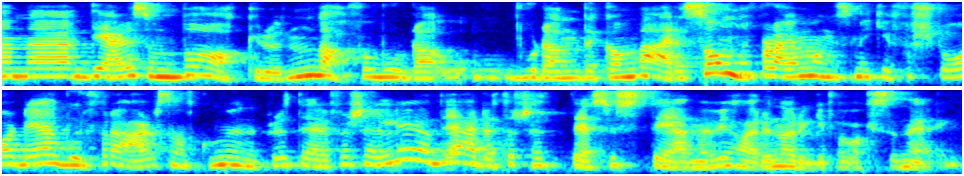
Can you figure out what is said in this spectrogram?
men eh, det er liksom bakgrunnen da, for hvordan, det kan være sånn. For det er jo mange som ikke forstår det. Hvorfor er det sånn at kommuner prioriterer forskjellig? Og det er rett og slett det systemet vi har i Norge for vaksinering.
